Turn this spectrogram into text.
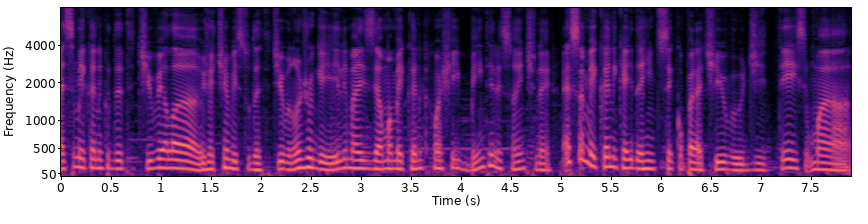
essa mecânica do detetive, ela. Eu já tinha visto o detetive, eu não joguei ele, mas é uma mecânica que eu achei bem interessante, né? Essa mecânica aí da gente ser cooperativo, de ter uma,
